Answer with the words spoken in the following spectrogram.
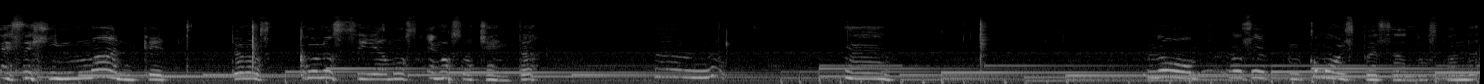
ese He-Man que todos conocíamos en los 80. Mm, mm, no, no sé cómo expresarlos, panda,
